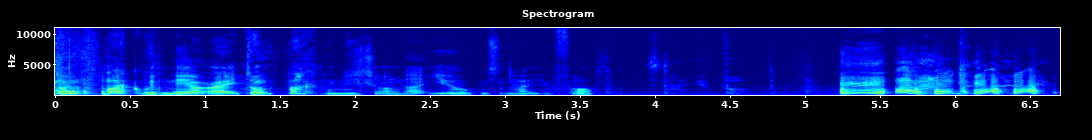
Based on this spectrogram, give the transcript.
Don't fuck with me, all right? Don't fuck with me, Sean. Not you. It's not your fault. It's not your fault. Oh my god. Oh my god.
